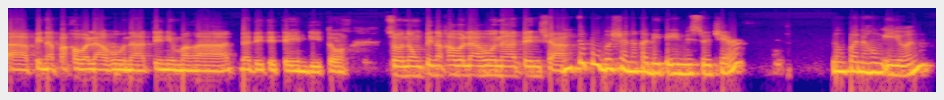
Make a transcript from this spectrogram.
ah, pinapakawala ho natin yung mga na-detain dito. So nung pinakawala ho natin siya, Dito po ba siya nakadetain, Mr. Chair? Nung panahong iyon?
